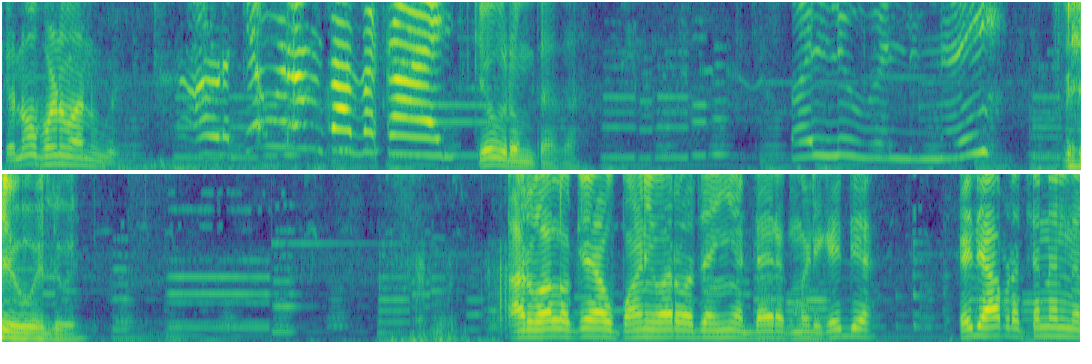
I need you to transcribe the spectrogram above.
કે ન ભણવાનું હોય? કેવું રમતા હતા એવું ઓલું આર વાલો કે આવું પાણી વારવા જાય અહીંયા ડાયરેક્ટ મળી. કહી દે. કહી દે આપણા ચેનલને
